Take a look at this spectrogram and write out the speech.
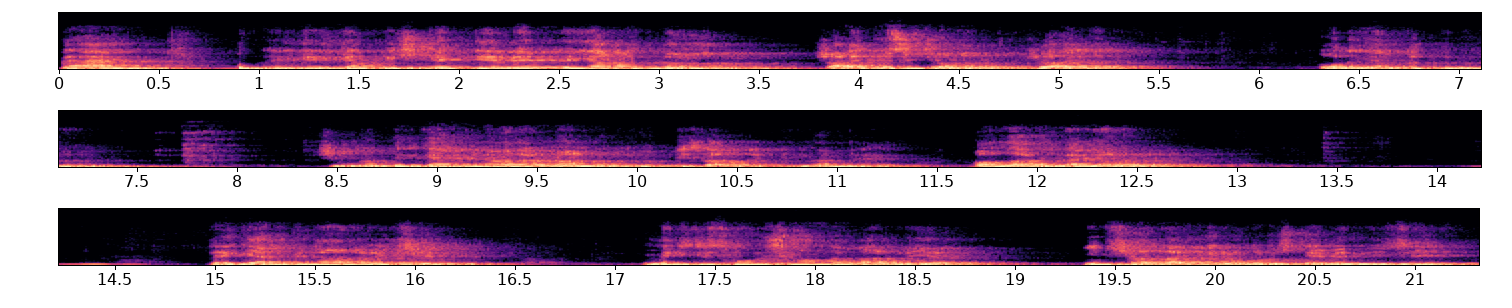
Ben yap işlet devlette yaptırdım mı? Şahit misin Cemal? Şahit. O da yaptırdı. Şimdi tekel binalarını anlatıyor. Biz aldık bilmem ne. Vallahi billahi yalan. Tekel binaları için meclis konuşmamda vardı ya. İnşallah iyi oluruz temennisi.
